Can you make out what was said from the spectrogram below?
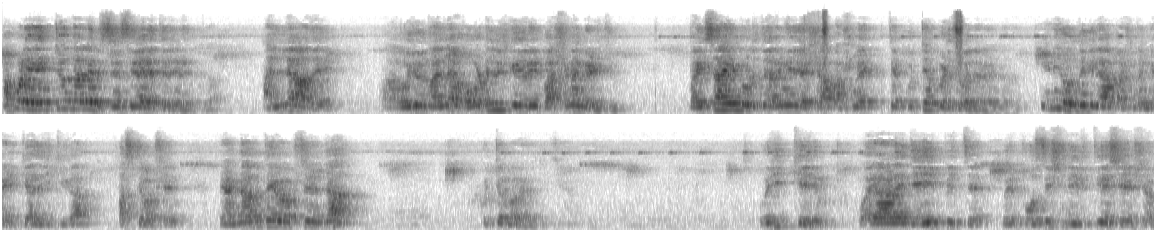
അപ്പോൾ ഏറ്റവും നല്ല ബിസിനസ്സുകാരെ തിരഞ്ഞെടുക്കുക. അല്ലാതെ ഒരു നല്ല ഹോട്ടലിൽ കയറി ഭക്ഷണം കഴിച്ചു. പൈസയും കൊടുത്ത് ഇറങ്ങിയ ശേഷം ആ ഭക്ഷണത്തെ കുറ്റപ്പെടുത്തുമല്ല വേണ്ടത്. ഇനി ഒന്നുകിൽ ആ ഭക്ഷണം കഴിക്കാതിരിക്കുക. ഫസ്റ്റ് ഓപ്ഷൻ രണ്ടാമത്തെ ഓപ്ഷൻ എന്താ? കുറ്റം പറയാതിരിക്കുക ഒരിക്കലും ഒരാളെ ജയിപ്പിച്ച് ഒരു പൊസിഷൻ ഇരുത്തിയ ശേഷം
